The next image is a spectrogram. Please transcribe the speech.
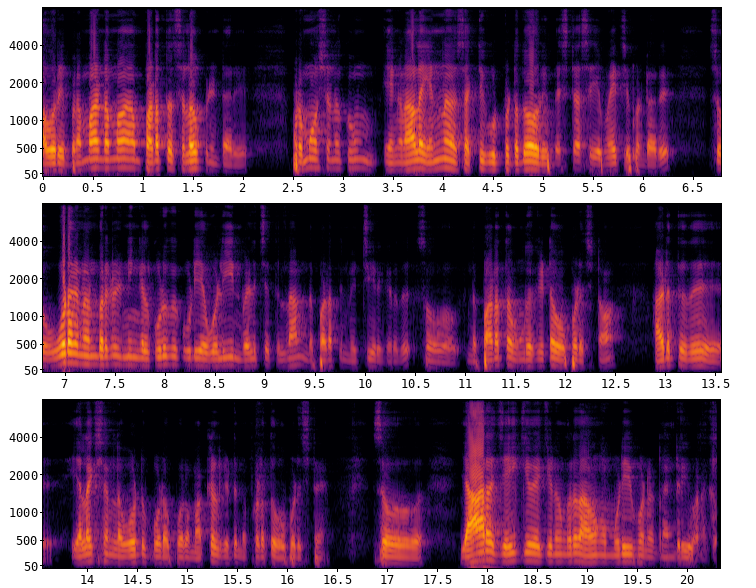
அவர் பிரம்மாண்டமாக படத்தை செலவு பண்ணிட்டாரு. ப்ரமோஷனுக்கும் எங்களால் என்ன சக்திக்கு உட்பட்டதோ அவர் பெஸ்ட்டாக செய்ய முயற்சி பண்ணுறாரு ஸோ ஊடக நண்பர்கள் நீங்கள் கொடுக்கக்கூடிய ஒளியின் வெளிச்சத்தில் தான் இந்த படத்தின் வெற்றி இருக்கிறது. ஸோ இந்த படத்தை உங்ககிட்ட ஒப்படைச்சிட்டோம். அடுத்தது எலெக்ஷனில் ஓட்டு போட போகிற மக்கள்கிட்ட இந்த படத்தை ஒப்படைச்சிட்டேன். ஸோ யாரை ஜெயிக்க வைக்கணுங்கிறத அவங்க முடிவு பண்ண நன்றி வணக்கம்.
